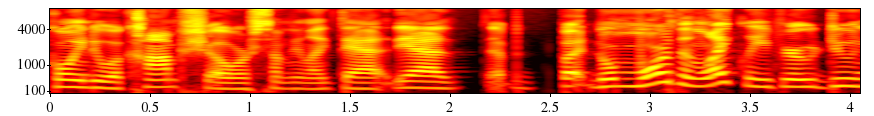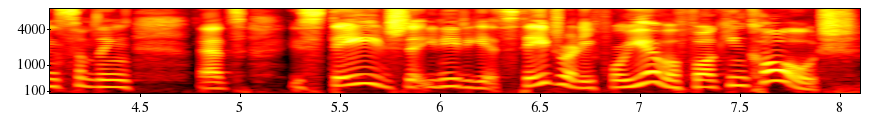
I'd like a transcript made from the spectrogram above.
going to a comp show or something like that. Yeah, but no, more than likely, if you're doing something that's staged that you need to get stage ready for, you have a fucking coach.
